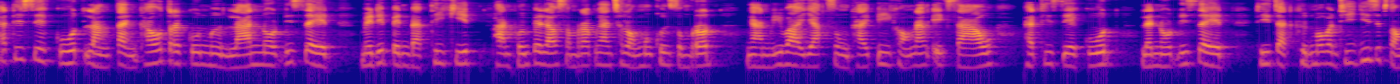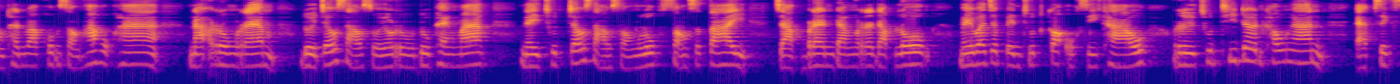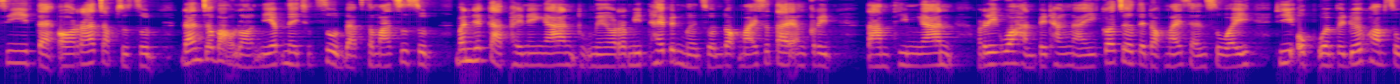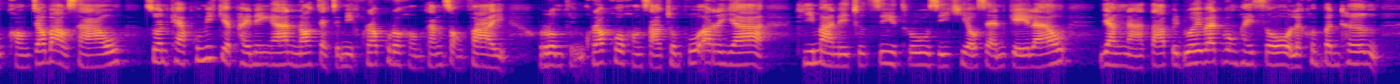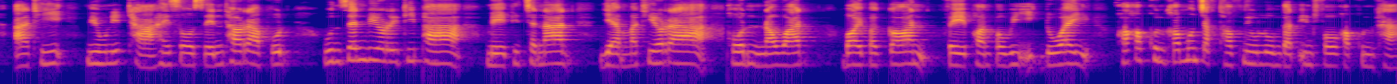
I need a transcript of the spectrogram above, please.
แพทติเซียกูดหลังแต่งเข้าตระกูลหมื่นล้านโนดวิเศษ ไม่ได้เป็นแบบที่คิด ผ่านพ้นไปแล้วสำหรับงานฉลองมงคลสมรส งานวิวายักษ์ส่งท้ายปีของนางเอกสาว แพทติเซียกูดและโนดวิเศษ ที่จัดขึ้นเมื่อวันที่ 22 ธันวาคม 2565 ณ โรงแรม โดยเจ้าสาวสวยหรูดูแพงมาก ในชุดเจ้าสาวสองลุกสองสไตล์ จากแบรนด์ดังระดับโลก ไม่ว่าจะเป็นชุดเกาะอกสีขาว หรือชุดที่เดินเข้างาน แอบเซ็กซี่ แต่ออร่าจับสุดๆ ด้านเจ้าบ่าวหล่อเนียบในชุดสูทแบบสมาร์ทสุดๆ บรรยากาศภายในงานถูกเนรมิตให้เป็นเหมือนสวนดอกไม้สไตล์อังกฤษตามทีมงาน เรียกว่าหันไปทางไหนก็เจอแต่ดอกไม้แสนสวย ที่อบอวลไปด้วยความสุขของเจ้าบ่าวสาว ส่วนแขกผู้มีเกียรติภายในงานนอกจากจะมีครอบครัวของทั้งสองฝ่าย รวมถึงครอบครัวของสาวชมพู่อารยา ที่มาในชุดซีทรูสีเขียวแสนเก๋แล้ว ยังหนาตาไปด้วยแวดวงไฮโซและคนบันเทิง อาทิ มิวนิษฐาไฮโซเซนทาราพุทธวุ้นเส้นวิริธิภา เมพิชนาธแยมมัธิรา พลนวัตบอยปกรณ์ เฟยพรปวีอีกด้วย ขอขอบคุณข้อมูลจาก topnewroom.info ขอบคุณค่ะ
